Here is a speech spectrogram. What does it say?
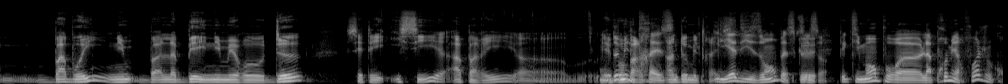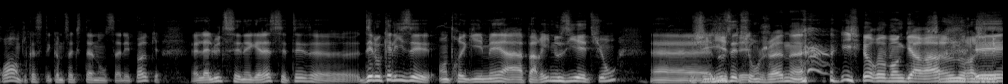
Baboui, la baie numéro 2. C'était ici, à Paris. Euh, en, 2013. en 2013. Il y a 10 ans, parce que, effectivement, pour euh, la première fois, je crois, en tout cas, c'était comme ça que c'était annoncé à l'époque, la lutte sénégalaise s'était euh, délocalisée, entre guillemets, à, Paris. Nous y étions. nous étions jeunes, Yoro Mangara et,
